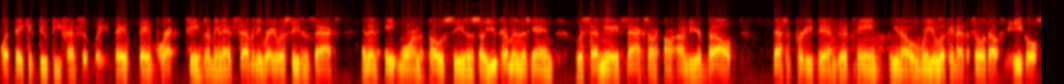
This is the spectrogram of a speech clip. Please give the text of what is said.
what they could do defensively. They've they've wrecked teams. I mean, they had 70 regular season sacks and then eight more in the postseason. So you come in this game with 78 sacks on, on, under your belt. That's a pretty damn good team, you know, when you're looking at the Philadelphia Eagles.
